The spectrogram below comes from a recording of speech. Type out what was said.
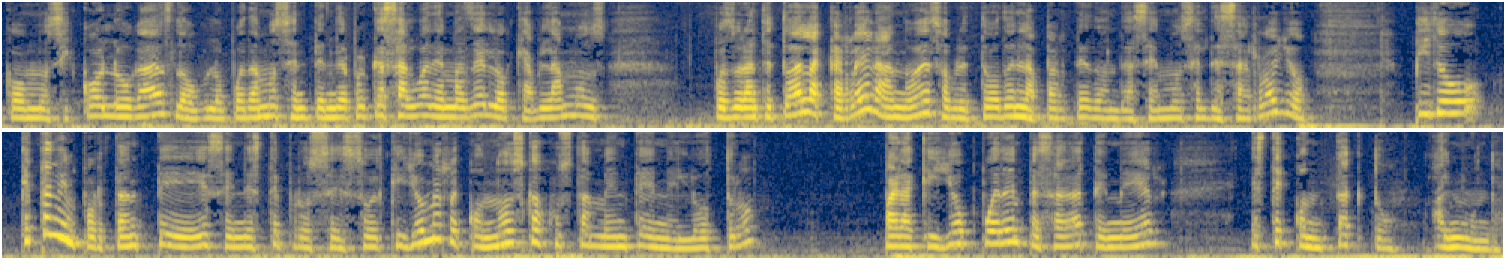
como psicólogas lo, lo podamos entender porque es algo además de lo que hablamos pues durante toda la carrera, ¿no? Sobre todo en la parte donde hacemos el desarrollo. Pero, ¿qué tan importante es en este proceso el que yo me reconozca justamente en el otro para que yo pueda empezar a tener este contacto al mundo?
